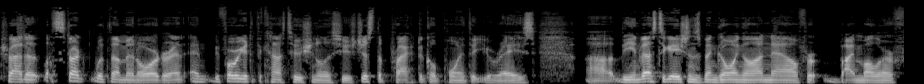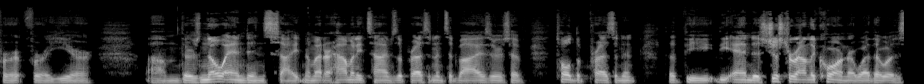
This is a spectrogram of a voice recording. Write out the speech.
try to let's start with them in order. And, and before we get to the constitutional issues, just the practical point that you raise. Uh, the investigation has been going on now for by Mueller for for a year. Um, there's no end in sight, no matter how many times the president's advisors have told the president that the, the end is just around the corner, whether it was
